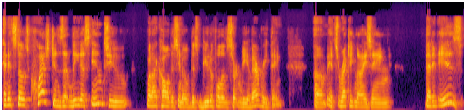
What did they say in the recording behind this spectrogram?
and it's those questions that lead us into what I call this, you know, this beautiful uncertainty of everything. Um, it's recognizing that it is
